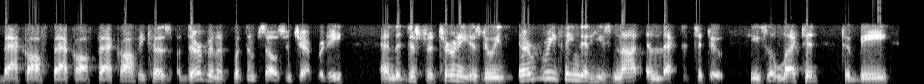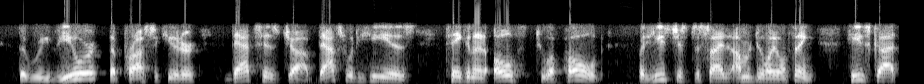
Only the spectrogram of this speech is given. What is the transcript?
Back off, back off, back off, because they're going to put themselves in jeopardy and the district attorney is doing everything that he's not elected to do. He's elected to be the reviewer, the prosecutor. That's his job. That's what he is taken an oath to uphold. But he's just decided, I'm going to do my own thing. He's got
